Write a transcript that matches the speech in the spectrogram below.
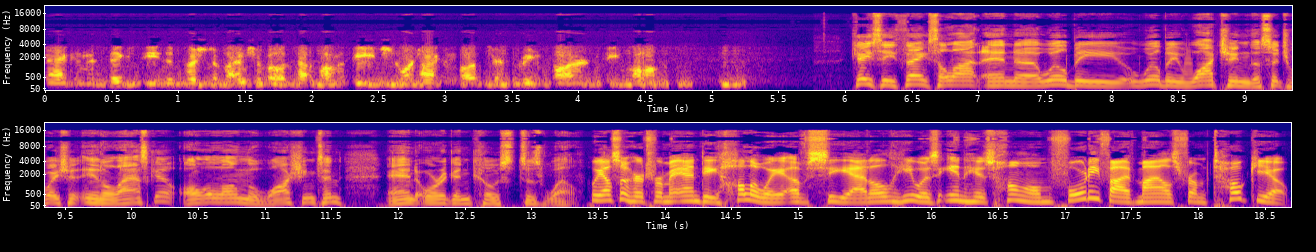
back in the 60s, it pushed a bunch of boats up on the beach, and we're talking boats that are three to 400 feet long. Casey, thanks a lot, and uh, we'll be we'll be watching the situation in Alaska, all along the Washington and Oregon coasts as well. We also heard from Andy Holloway of Seattle. He was in his home, 45 miles from Tokyo,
